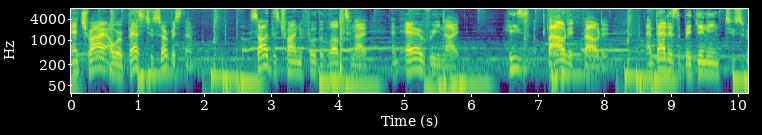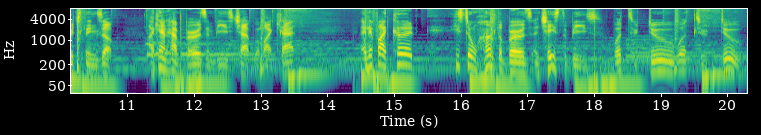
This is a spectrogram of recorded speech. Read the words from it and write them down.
and try our best to service them. Saad is trying to feel the love tonight and every night. He's about it, about it. And that is the beginning to switch things up. I can't have birds and bees chat with my cat. And if I could, he still hunt the birds and chase the bees. What to do, what to do.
